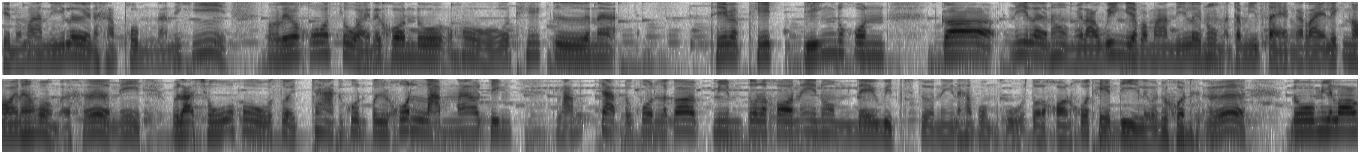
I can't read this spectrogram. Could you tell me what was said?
เห็นประมาณนี้เลยนะครับผมนะนี่บอกเลยว่าโคตรสวยทุกคนดูโอ้โหเท่เกินอะ เทแบบเทจริงทุกคน ก็นี่เลยนะผมเวลาวิ่งจะประมาณนี้เลยนะผมอาจจะมีแสงอะไรเล็กน้อยนะครับผมเออเฮ้นี่ เวลาชูโอ้โหสวยจัดทุกคนปืนโคตรล้ำนะเอาจริงล้ำจัดทุกคนแล้วก็มีตัวละครไอ้นะผมเดวิดตัวนี้นะครับผมโอ้โหตัวละครโคตรเทสดีเลยว่ะทุกคน เออดูมีลอง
